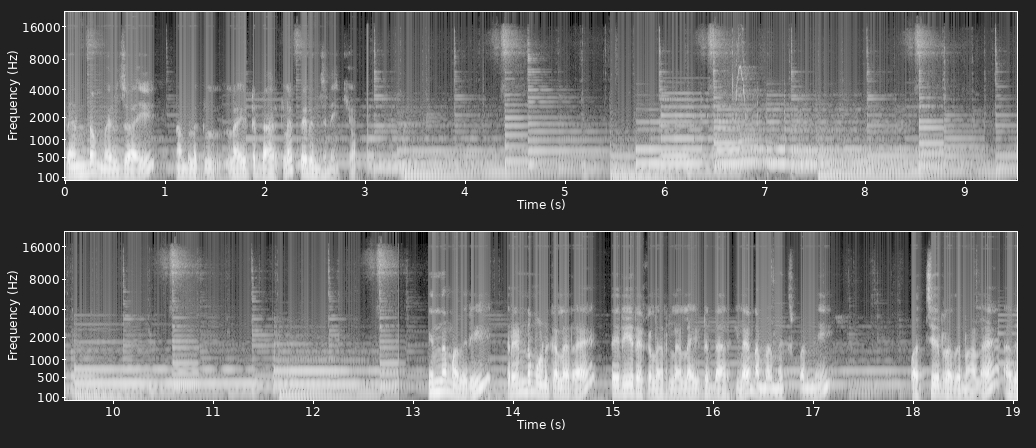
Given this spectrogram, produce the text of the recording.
ரெண்டும் மெர்ஜ் ஆகி நம்மளுக்கு லைட்டு டார்க்கில் பிரிஞ்சு நிற்கும் இந்த மாதிரி ரெண்டு மூணு கலரை தெரியிற கலரில் லைட்டு டார்க்கில் நம்ம மிக்ஸ் பண்ணி வச்சிடுறதுனால அது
